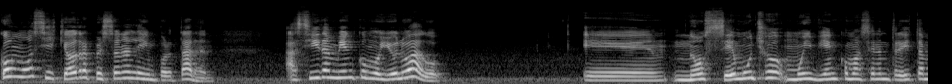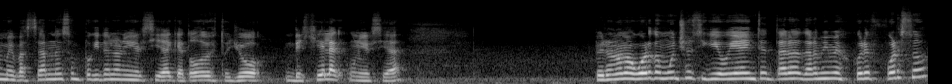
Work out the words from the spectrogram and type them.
como si es que a otras personas les importaran. Así también como yo lo hago. Eh, no sé mucho, muy bien cómo hacer entrevistas, me pasaron eso un poquito en la universidad, que a todo esto yo dejé la universidad. Pero no me acuerdo mucho, así que voy a intentar dar mi mejor esfuerzo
